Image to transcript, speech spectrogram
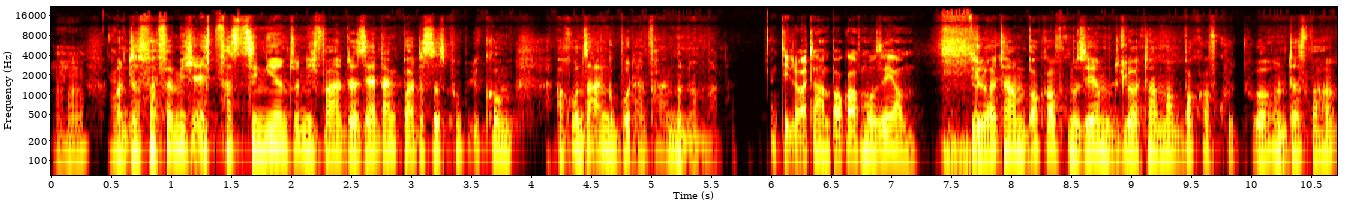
Mhm. Und das war für mich echt faszinierend und ich war da sehr dankbar, dass das Publikum auch unser Angebot einfach angenommen hat. Die Leute haben Bock auf Museum. Die Leute haben Bock auf Museum, die Leute haben Bock auf Kultur und das war,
